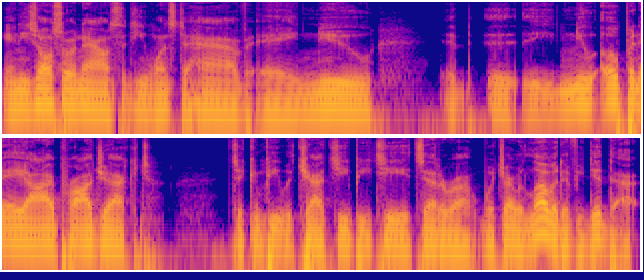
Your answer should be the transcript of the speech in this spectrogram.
and he's also announced that he wants to have a new a new open AI project to compete with ChatGPT, etc., which I would love it if he did that.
